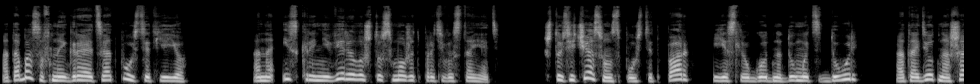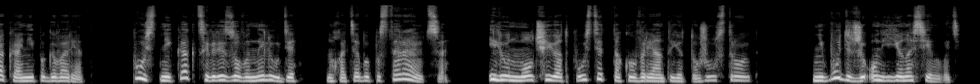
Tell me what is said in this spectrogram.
а Табасов наиграется и отпустит ее. Она искренне верила, что сможет противостоять. Что сейчас он спустит пар, и, если угодно думать, дурь, отойдет на шаг, и они поговорят. Пусть не как цивилизованные люди, но хотя бы постараются. Или он молча ее отпустит, такой вариант ее тоже устроит. Не будет же он ее насиловать.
